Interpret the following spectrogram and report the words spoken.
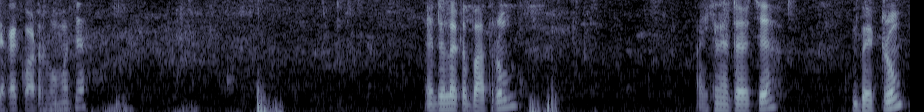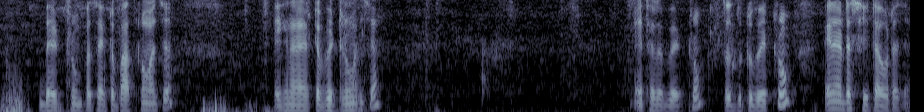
দেখায় কটার রুম আছে। এটা হলো একটা বাথরুম এখানে এটা হচ্ছে বেডরুম। বেডরুম পাশে একটা বাথরুম আছে। এখানে একটা বেডরুম আছে। এটা হলো বেডরুম। তো দুটো বেডরুম। এখানে একটা সিট আউট আছে।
